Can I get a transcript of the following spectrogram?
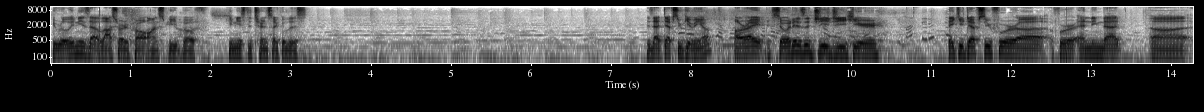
He really needs that last article on speed buff. He needs to turn cycle this. Is that Defsu giving up? Alright, so it is a GG here. Thank you, Defsu, for uh, for ending that uh,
